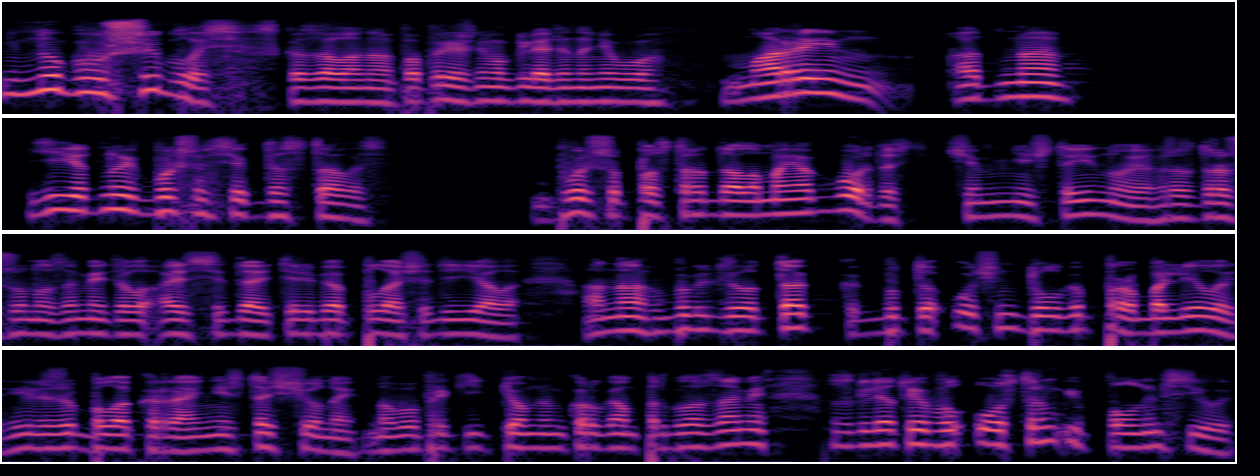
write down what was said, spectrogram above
«Немного ушиблась», — сказала она, по-прежнему глядя на него. «Марин одна... Ей одной больше всех досталось». «Больше пострадала моя гордость, чем нечто иное», — раздраженно заметила Айседай, теребя плащ одеяла. Она выглядела так, как будто очень долго проболела или же была крайне истощенной, но вопреки темным кругам под глазами, взгляд ее был острым и полным силы.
